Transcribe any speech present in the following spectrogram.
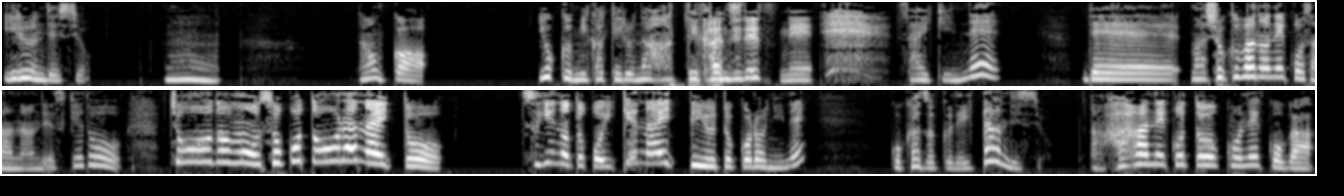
いるんですよ。うん。なんか、よく見かけるなって感じですね。最近ね。で、まあ、職場の猫さんなんですけど、ちょうどもうそこ通らないと、次のとこ行けないっていうところにね、ご家族でいたんですよ。あ母猫と子猫が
